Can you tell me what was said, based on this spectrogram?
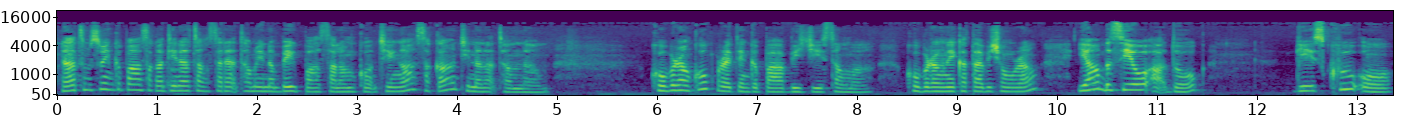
Knatsum swing kapa sakantina tang sara tamli na big pa salam ko chinga sakantina na tam nam. Kobrang ko prating kapa biji sangma. Kobrang ni kata bichong rang. Ya besio a dog. Ge sku o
